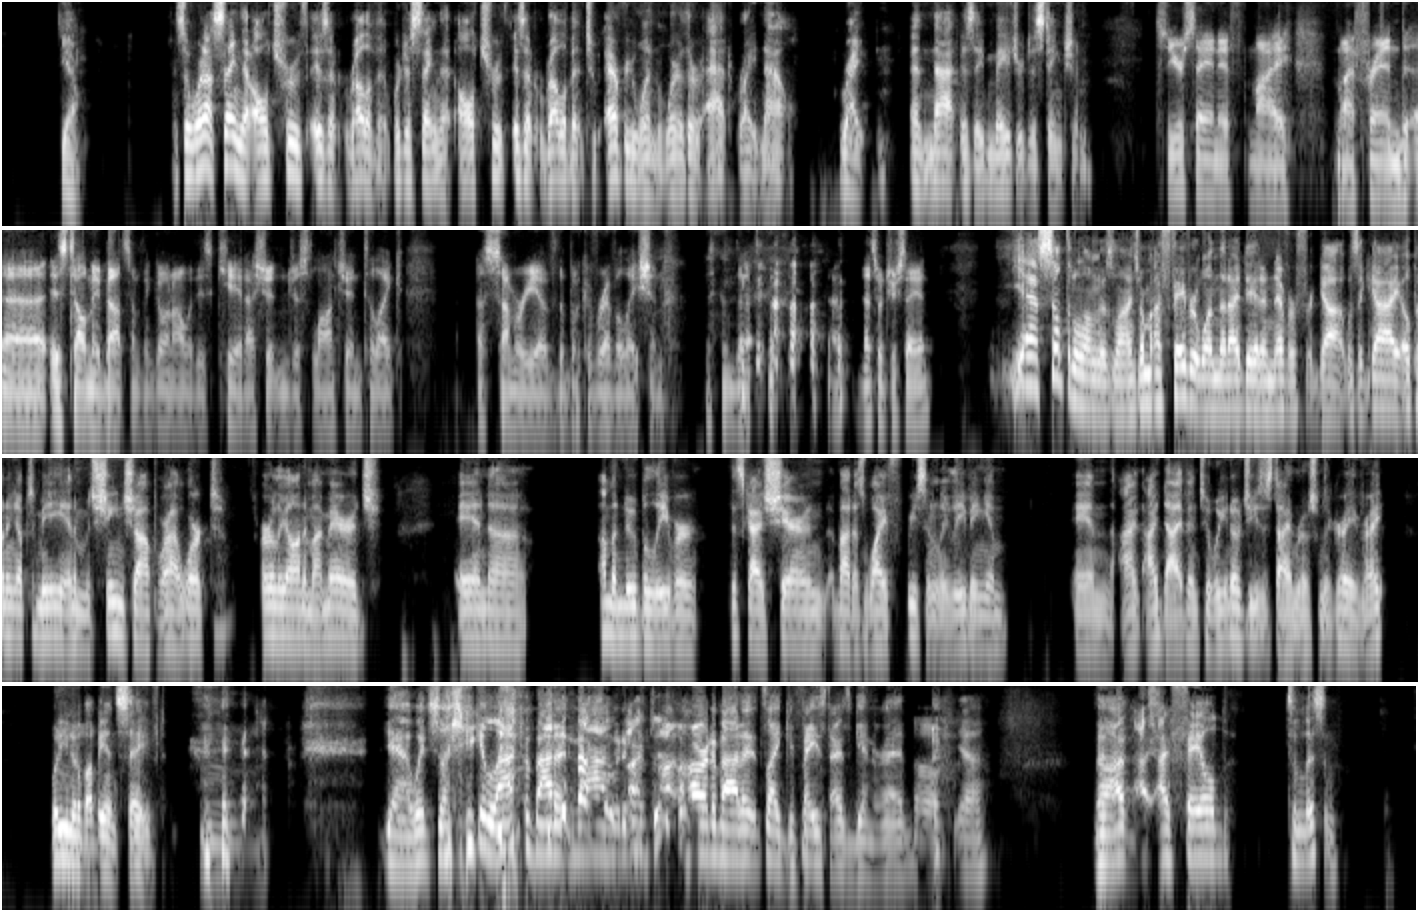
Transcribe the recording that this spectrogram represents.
Yeah. and so we're not saying that all truth isn't relevant. We're just saying that all truth isn't relevant to everyone where they're at right now. Right. And that is a major distinction. So you're saying if my my friend uh, is telling me about something going on with his kid, I shouldn't just launch into like a summary of the Book of Revelation. That- that- that's what you're saying. Yeah, something along those lines. Or my favorite one that I did and never forgot was a guy opening up to me in a machine shop where I worked early on in my marriage. And uh, I'm a new believer. This guy's sharing about his wife recently leaving him. And I, I dive into, well, you know, Jesus died and rose from the grave, right? What do you know about Mm. being saved? Yeah, which like you can laugh about it now, but if I you do. thought hard about it, it's like your face starts getting red. Oh, Yeah. No, I, I, I, I failed to listen.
